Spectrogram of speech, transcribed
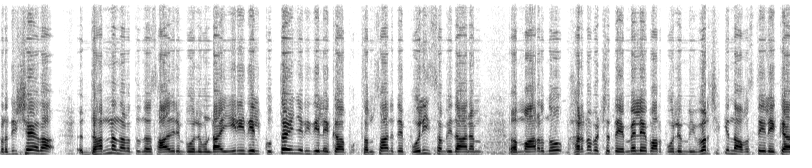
പ്രതിഷേധ ധർണ നടത്തുന്ന സാഹചര്യം പോലും ഉണ്ടായി. ഈ രീതിയിൽ കുത്തഴിഞ്ഞ രീതിയിലേക്ക് സംസ്ഥാനത്തെ പോലീസ് സംവിധാനം മാറുന്നു. ഭരണപക്ഷത്തെ എം എൽ പോലും വിമർശിക്കുന്ന അവസ്ഥയിലേക്ക്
